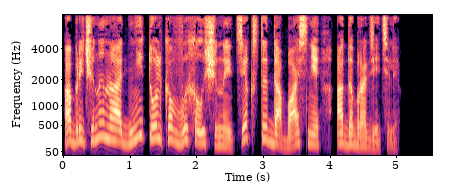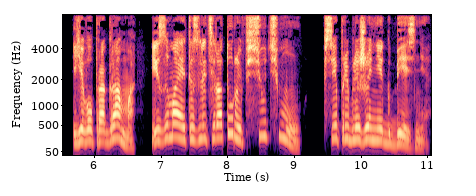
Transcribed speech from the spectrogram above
обречены на одни только выхолощенные тексты до басни о добродетели. Его программа изымает из литературы всю тьму, все приближения к бездне,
